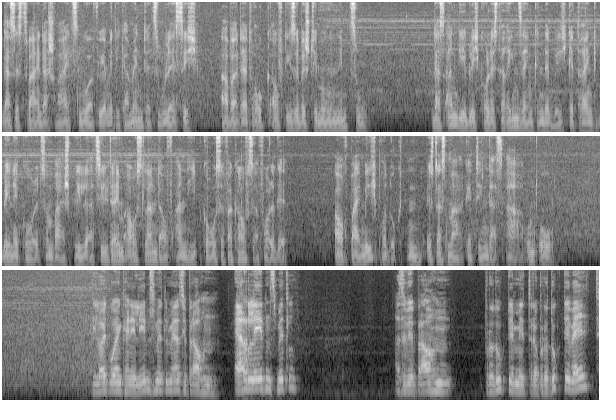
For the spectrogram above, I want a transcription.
Das ist zwar in der Schweiz nur für Medikamente zulässig, aber der Druck auf diese Bestimmungen nimmt zu. Das angeblich cholesterinsenkende Milchgetränk Benecol zum Beispiel erzielte im Ausland auf Anhieb große Verkaufserfolge. Auch bei Milchprodukten ist das Marketing das A und O. Die Leute wollen keine Lebensmittel mehr, sie brauchen R-Lebensmittel. Also wir brauchen Produkte mit der Produktewelt.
